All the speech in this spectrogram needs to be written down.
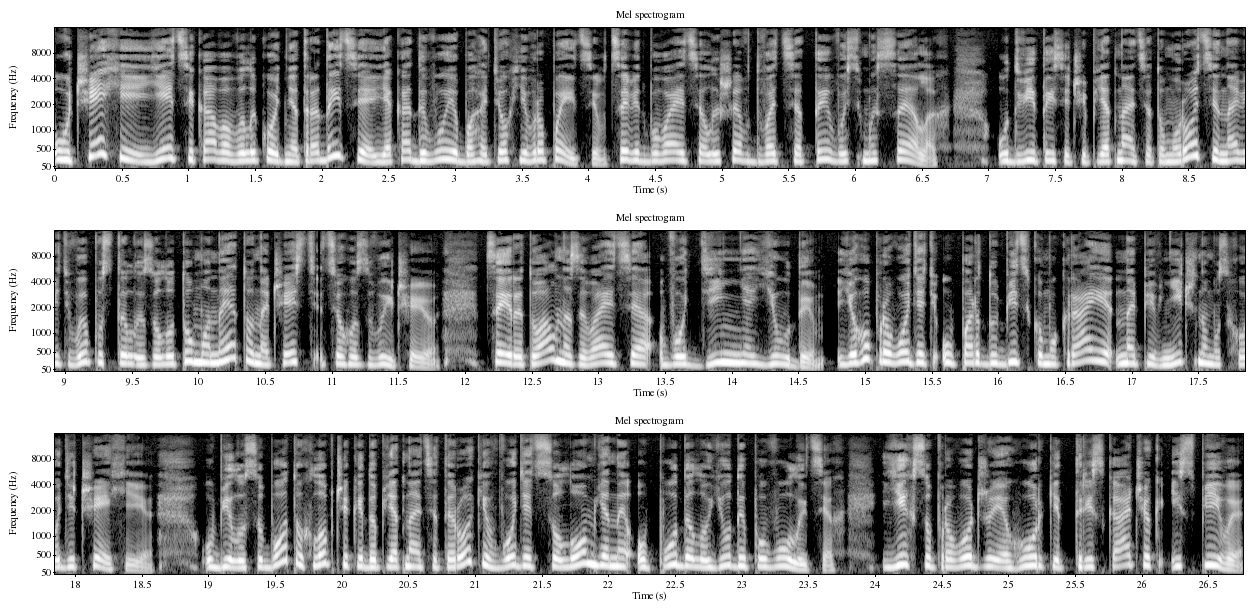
У Чехії є цікава великодня традиція, яка дивує багатьох європейців. Це відбувається лише в 28 селах. У 2015 році навіть випустили золоту монету на честь цього звичаю. Цей ритуал називається водіння юди. Його проводять у Пардубіцькому краї на північному сході Чехії. У білу суботу хлопчики до 15 років водять солом'яне опудало юди по вулицях. Їх супроводжує гуркіт тріскачок і співи.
